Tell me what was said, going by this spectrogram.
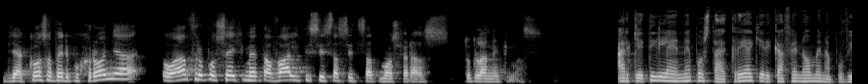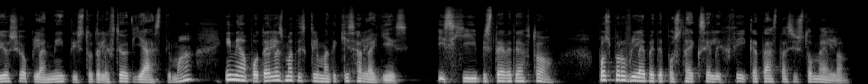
200 περίπου χρόνια ο άνθρωπος έχει μεταβάλει τη σύσταση της ατμόσφαιρας του πλανήτη μας. Αρκετοί λένε πως τα ακραία καιρικά φαινόμενα που βίωσε ο πλανήτης το τελευταίο διάστημα είναι αποτέλεσμα της κλιματικής αλλαγής. Ισχύει, πιστεύετε αυτό; Πώς προβλέπετε πως θα εξελιχθεί η κατάσταση στο μέλλον;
